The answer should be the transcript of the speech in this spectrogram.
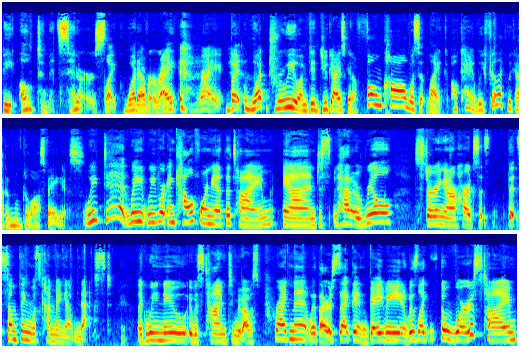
the ultimate sinners, like whatever, right? right. But what drew you? Um, did you guys get a phone call? Was it like, okay, we feel like we got to move to Las Vegas? We did. We we were in California at the time and just had a real stirring in our hearts that, that something was coming up next. Like we knew it was time to move. I was pregnant with our second baby. and It was like the worst time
